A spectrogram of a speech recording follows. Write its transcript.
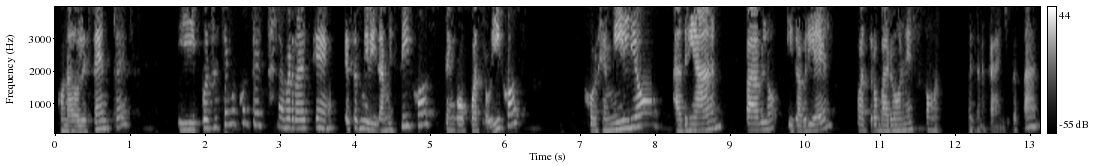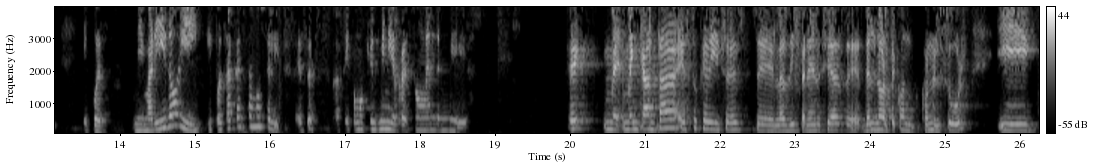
con adolescentes Y pues estoy muy contenta. La verdad es que esa es mi vida. Mis hijos, tengo cuatro hijos. Jorge Emilio, Adrián, Pablo y Gabriel. Cuatro varones, como dicen acá en Yucatán. Y pues mi marido y, pues acá estamos felices. Ese es así como que un mini resumen de mi vida. me, encanta esto que dices de las diferencias del norte con, con, el sur y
